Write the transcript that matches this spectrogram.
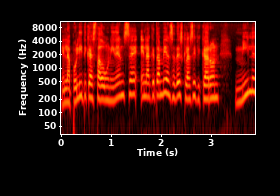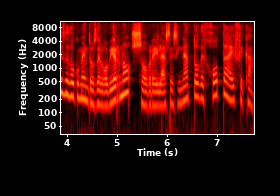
en la política estadounidense, en la que también se desclasificaron miles de documentos del gobierno sobre el asesinato de JFK.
